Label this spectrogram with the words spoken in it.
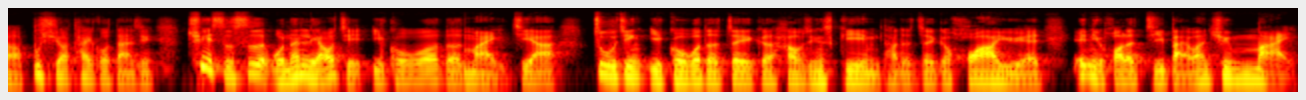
啊，不需要太过担心。确实是我能了解 Ecoword 的买家住进 Ecoword 的这个 housing scheme，它的这个花园，诶，你花了几百万去买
